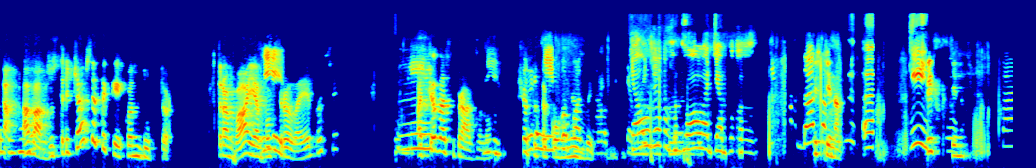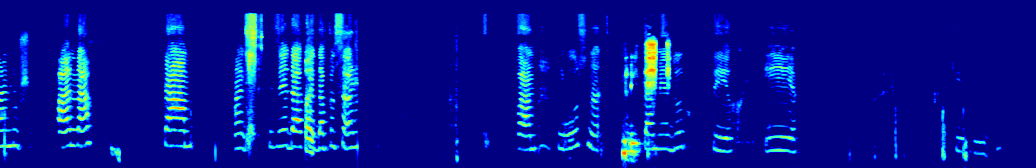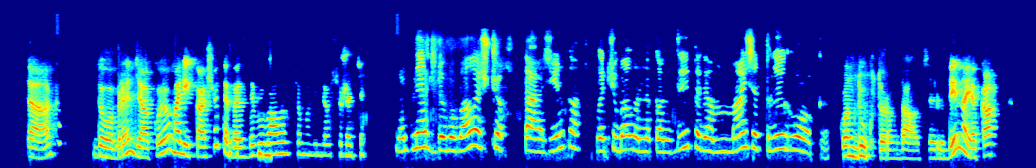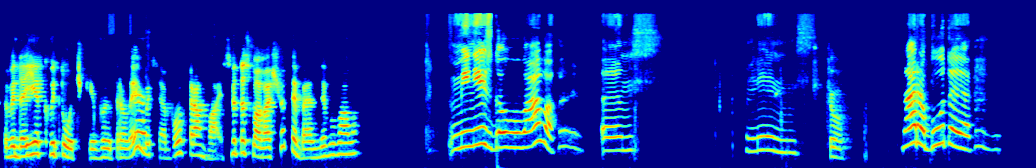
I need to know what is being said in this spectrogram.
Так, а вам зустрічався такий кондуктор в трамваї або в Ні. тролейбусі? А що вас вразило? Що тут Ні, такого попадала. незвичного? Я уже в голоде был. Кристина. Она там а, всегда, когда пассажир вам грустно, и там идут их и Так, добре, дякую. Маріка, а що тебе здивувало в цьому відеосюжеті? Мене здивувало, що та жінка працювала на кондитера майже три роки. Кондуктором, да, це людина, яка видає квиточки в тролейбусі або в трамваї. Святослава, а що тебе здивувало? Мені здивувало, ем, блін, Що? Вона працює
